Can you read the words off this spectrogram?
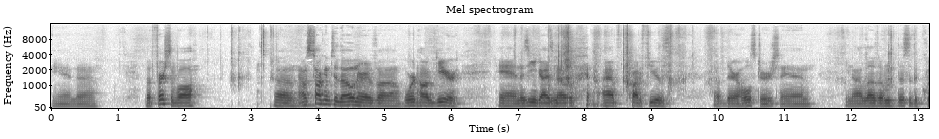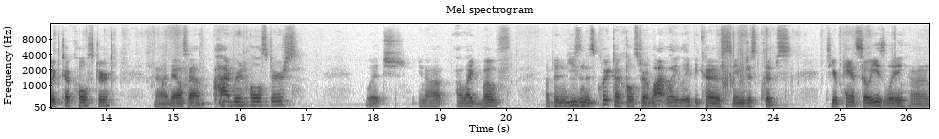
And uh, But first of all, uh, I was talking to the owner of uh, Warthog Gear, and as you guys know, I have quite a few of, of their holsters, and you know I love them. This is the Quick Tuck holster. they also have hybrid holsters which you know I, I, like both. I've been using this quick tuck holster a lot lately because you know just clips to your pants so easily, uh,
